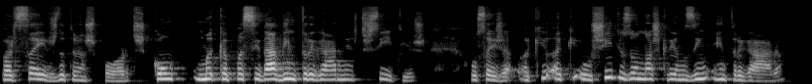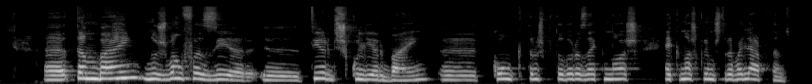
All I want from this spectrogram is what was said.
parceiros de transportes com uma capacidade de entregar nestes sítios. Ou seja, aqui, aqui, os sítios onde nós queremos entregar Uh, também nos vão fazer uh, ter de escolher bem uh, com que transportadoras é que, nós, é que nós queremos trabalhar. Portanto,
